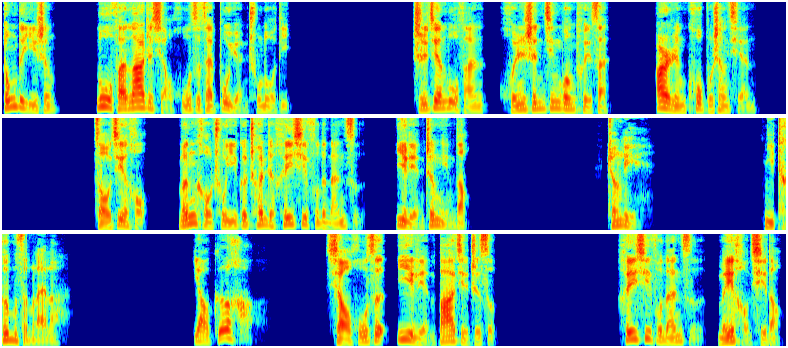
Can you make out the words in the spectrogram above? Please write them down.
咚的一声，陆凡拉着小胡子在不远处落地。只见陆凡浑身金光退散，二人阔步上前。走近后，门口处一个穿着黑西服的男子一脸狰狞道：“整理，你特么怎么来了？”要哥好。小胡子一脸八戒之色。黑西服男子没好气道：“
